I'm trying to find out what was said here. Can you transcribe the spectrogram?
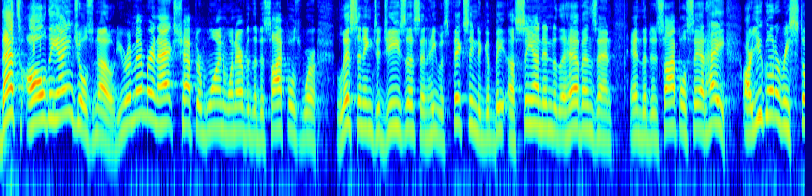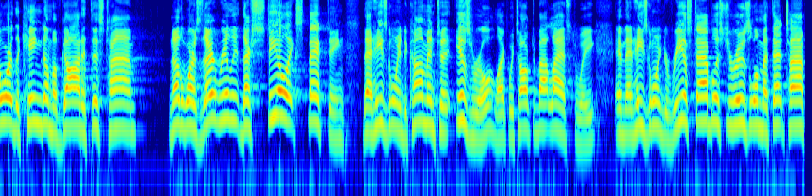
That's all the angels know. Do you remember in Acts chapter 1, whenever the disciples were listening to Jesus and he was fixing to ascend into the heavens, and, and the disciples said, Hey, are you going to restore the kingdom of God at this time? In other words, they're really they're still expecting that he's going to come into Israel, like we talked about last week, and that he's going to reestablish Jerusalem at that time.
